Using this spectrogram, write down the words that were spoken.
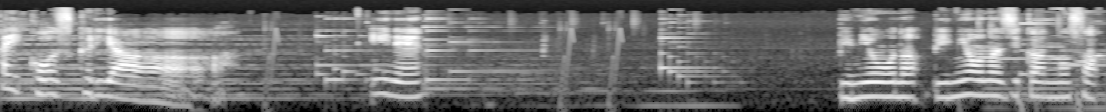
はい、コースクリアいいね。微妙な、微妙な時間の差。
